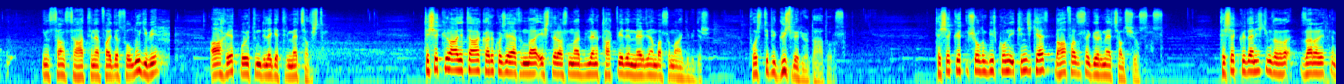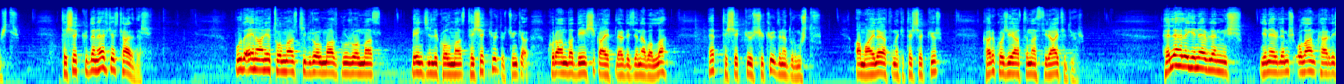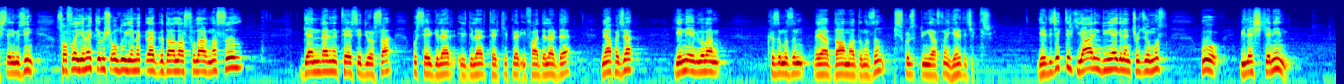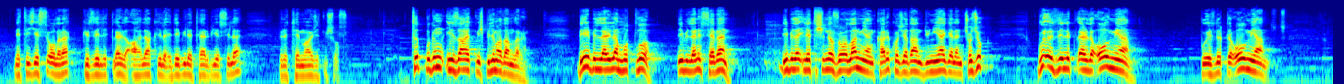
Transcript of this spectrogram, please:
insan sıhhatine faydası olduğu gibi ahiret boyutunu dile getirmeye çalıştım. Teşekkür adeta karı koca hayatında eşler arasında birbirlerini takviye eden merdiven basamağı gibidir. Pozitif bir güç veriyor daha doğrusu. Teşekkür etmiş olduğum bir konu ikinci kez daha fazlasını görmeye çalışıyorsunuz. Teşekkürden hiç kimse zarar etmemiştir. Teşekkürden herkes kar eder. Burada enaniyet olmaz, kibir olmaz, gurur olmaz, bencillik olmaz, teşekkürdür. Çünkü Kur'an'da değişik ayetlerde Cenab-ı Allah hep teşekkür, şükür üzerine durmuştur. Ama aile hayatındaki teşekkür karı koca hayatına sirayet ediyor. Hele hele yeni evlenmiş, yeni evlenmiş olan kardeşlerimizin sofra yemek yemiş olduğu yemekler, gıdalar, sular nasıl genlerine tesir ediyorsa bu sevgiler, ilgiler, terkipler, ifadeler de ne yapacak? Yeni evli olan kızımızın veya damadımızın psikolojik dünyasına yer edecektir. Yer edecektir ki yarın dünyaya gelen çocuğumuz bu bileşkenin neticesi olarak güzelliklerle, ahlakıyla, edebiyle, terbiyesiyle böyle temayüz etmiş olsun. Tıp bugün izah etmiş bilim adamları. Birbirleriyle mutlu, birbirlerini seven, birbirle iletişimde zorlanmayan karı kocadan dünyaya gelen çocuk bu özelliklerle olmayan bu özellikler olmayan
